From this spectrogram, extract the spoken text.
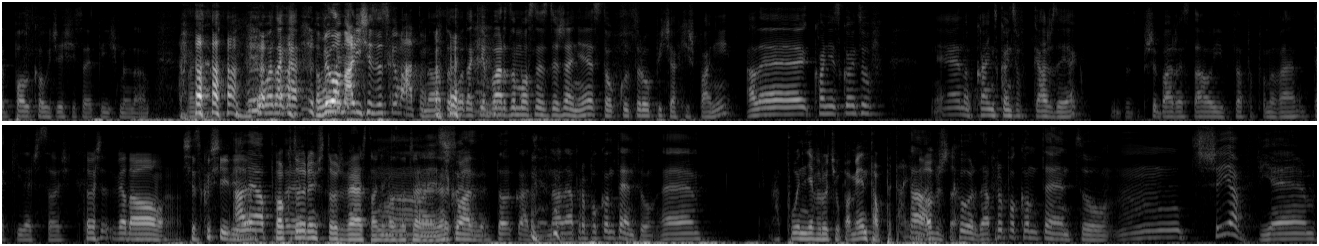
e, Polką gdzieś i sobie piliśmy na, na I to była taka, to było Wyłamali się ze schematu. no to było takie bardzo mocne zderzenie z tą kulturą picia w Hiszpanii, ale koniec końców, nie no koniec końców każdy jak przy barze stał i zaproponowałem tequilę czy coś. To się, wiadomo, się skusili. Ale a, Po którymś to już wiesz, to nie ma no, znaczenia, nie? jeszcze- Dokładnie. Dokładnie. No ale a propos kontentu. E, A płyn nie wrócił, pamiętał pytanie, tak, dobrze. kurde, a propos kontentu. Mm, czy ja wiem?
